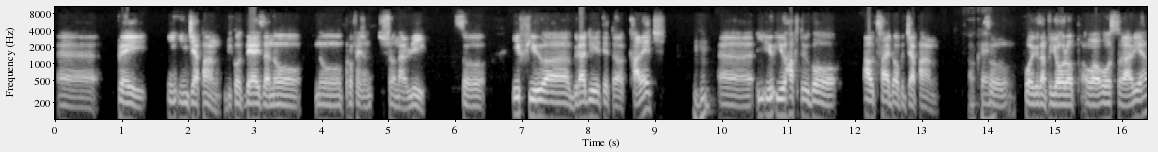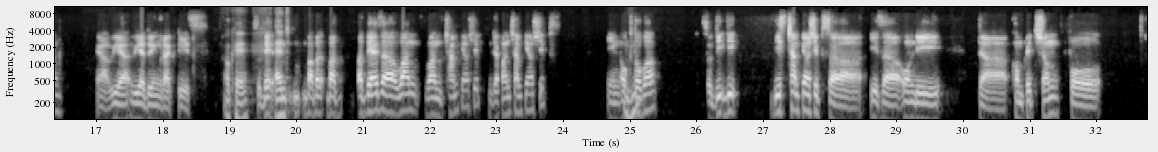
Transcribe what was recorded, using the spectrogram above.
uh, play in, in Japan because there is a no no professional league. So if you are graduated a college, Mhm. uh, you you have to go outside of Japan. okay So, for example, Europe or Australia. Yeah, we are we are doing like this. okay So they, and but but but but there's a one one championship, Japan championships, in Mhm. October. So the, the these championships uh, is uh, only the competition for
